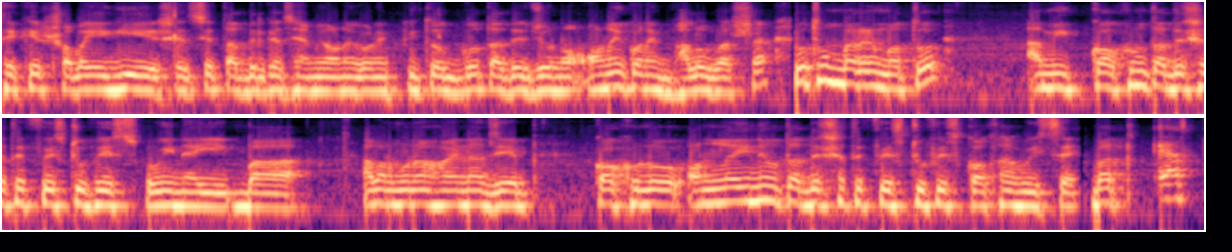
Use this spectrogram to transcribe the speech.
থেকে সবাই এগিয়ে এসেছে। তাদের কাছে আমি অনেক অনেক কৃতজ্ঞ, তাদের জন্য অনেক অনেক ভালোবাসা। প্রথমবারের মতো আমি কখনো তাদের সাথে ফেস টু ফেস হই নাই বা আমার মনে হয় না যে কখনো অনলাইনেও তাদের সাথে ফেস টু ফেস কথা হয়েছে বাট এত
